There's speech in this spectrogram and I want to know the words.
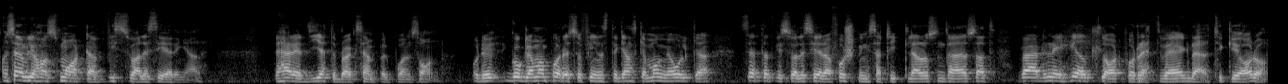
Och sen vill jag ha smarta visualiseringar. Det här är ett jättebra exempel på en sån. Och det, googlar man på det så finns det ganska många olika sätt att visualisera forskningsartiklar och sånt där. Så att världen är helt klart på rätt väg där, tycker jag då.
